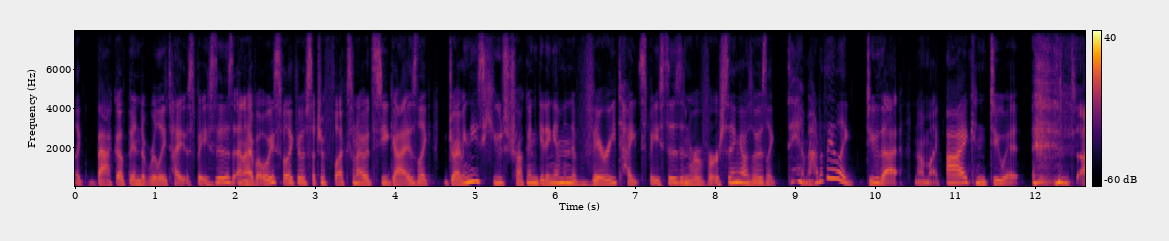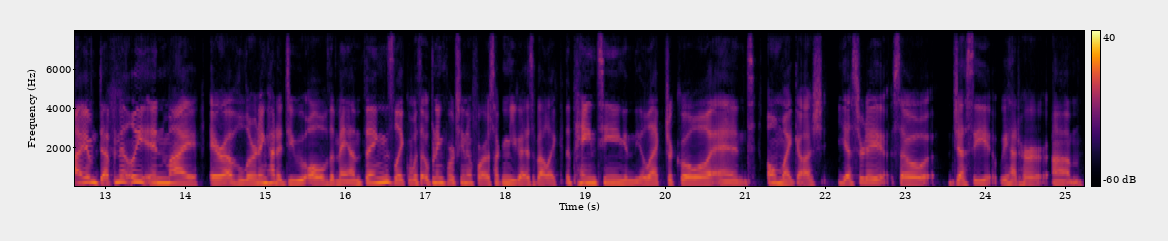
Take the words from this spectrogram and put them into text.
like back up into really tight spaces. And I've always felt like it was such a flex when I would see guys like driving these huge truck and getting them into very tight spaces and reversing. I was always like, damn, how do they like do that? And I'm like, I can do it. and I am definitely in my era of learning how to do all of the man things. Like with opening 1404, I was talking to you guys about like the painting and the electrical. And oh my gosh, yesterday, so Jessie, we had her um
